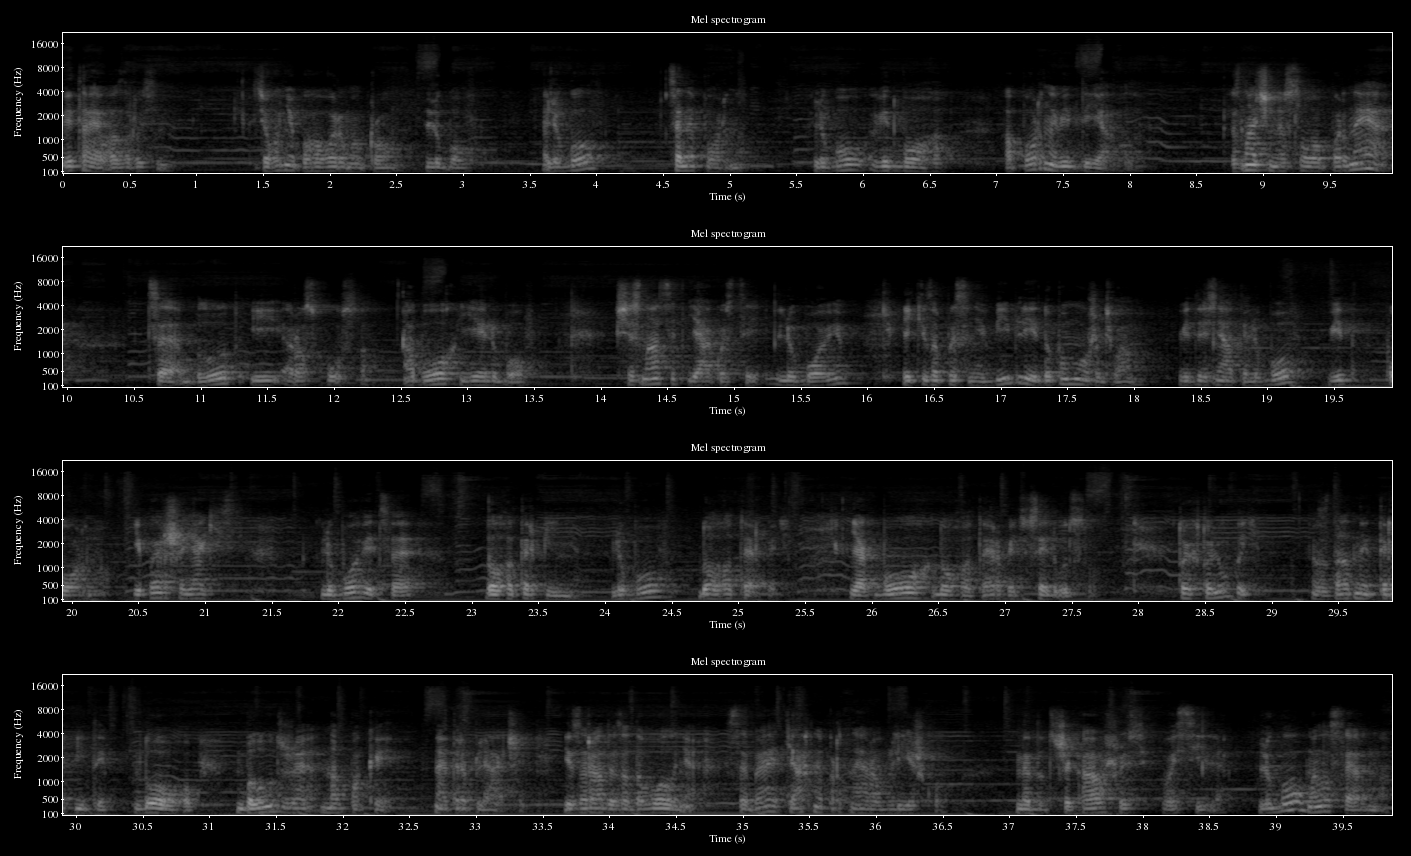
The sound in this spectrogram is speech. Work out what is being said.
Вітаю вас, друзі! Сьогодні поговоримо про любов. Любов це не порно. Любов від Бога, а порно від диявола. Значення слова порнея це блуд і розпуста, а Бог є любов. 16 якостей любові, які записані в Біблії, допоможуть вам відрізняти любов від порно. І перша якість любові це довготерпіння. Любов довго терпить, як Бог довго терпить все людство. Той, хто любить, здатний терпіти довго, блуд же навпаки, нетерплячий, і заради задоволення себе тягне партнера в ліжко, не дочекавшись весілля. Любов милосердна,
